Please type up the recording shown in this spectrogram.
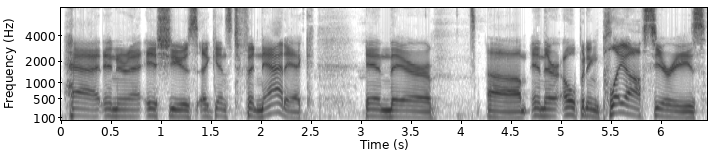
had internet issues against Fnatic in their um, in their opening playoff series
